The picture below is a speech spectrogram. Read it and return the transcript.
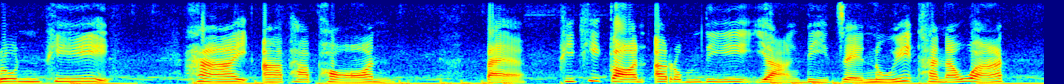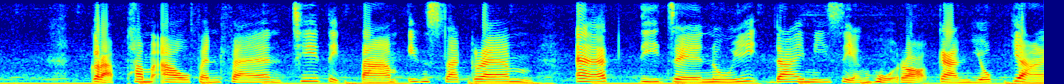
รุ่นพี่ไฮอาภาพร แต่พิธีกรอารมณ์ดีอย่างดีเจนุ้ยธนวัฒน์กลับทำเอาแฟนๆ ที่ติดตาม Instagram แอดดีเจนุ้ยได้มีเสียงหัวเราะกันยกใหญ่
